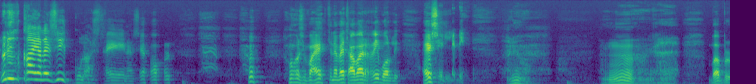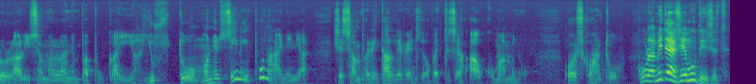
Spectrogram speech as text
No nyt kaijale ikkunasta. Siinä se on. Olisinpa ehtinyt vetää vain rivolli esilleni. Joo. Mm, Pablolla oli samanlainen papukaija, just tuommoinen sinipunainen ja se Samperin tallirenki opetti se haukkumaan minua. Oiskohan tuo? Kuule, mitä siellä mutiset?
